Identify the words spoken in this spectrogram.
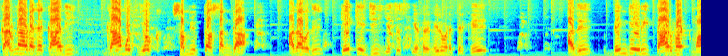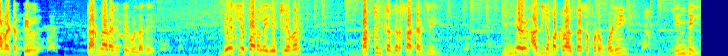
கர்நாடக காதி கிராமோத்யோக் சம்யுக்தா சங்கா. அதாவது கேகேஜி எஸ் என்ற நிறுவனத்திற்கு அது பெங்கேரி தார்வாட் மாவட்டத்தில் கர்நாடகத்தில் உள்ளது. தேசிய பாடலை இயற்றியவர் பக்கிம் சந்திர சாட்டர்ஜி இந்தியாவில் அதிக மக்களால் பேசப்படும் மொழி ஹிந்தி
